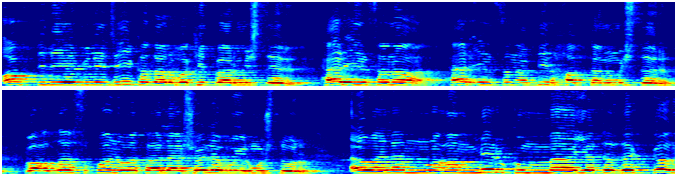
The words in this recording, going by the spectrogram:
af dileyebileceği kadar vakit vermiştir. Her insana, her insana bir hak tanımıştır. Ve Allah subhanehu ve teala şöyle buyurmuştur. اَوَلَمْ نُعَمِّرْكُمْ مَا يَتَذَكَّرُ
